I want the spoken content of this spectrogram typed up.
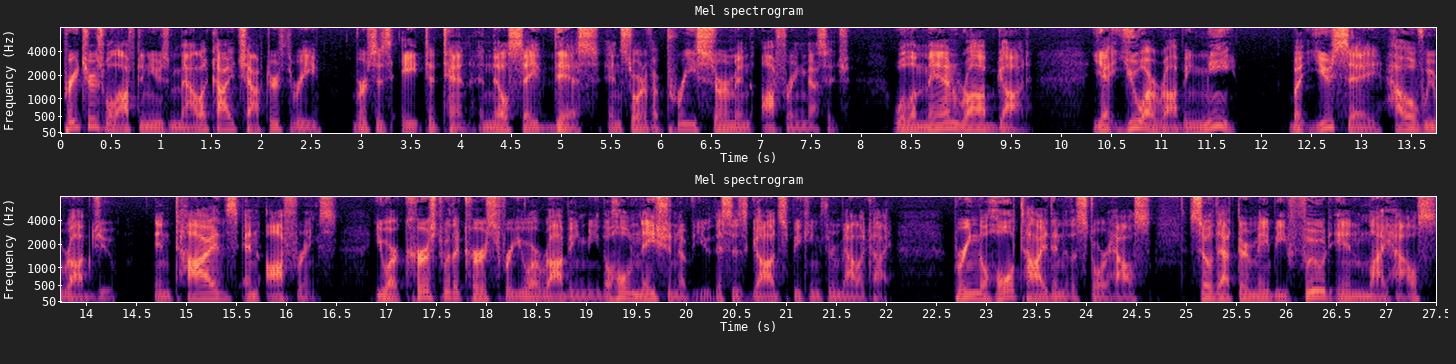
preachers will often use Malachi chapter 3 verses 8 to 10. And they'll say this in sort of a pre sermon offering message Will a man rob God? Yet you are robbing me. But you say, How have we robbed you? In tithes and offerings. You are cursed with a curse, for you are robbing me, the whole nation of you. This is God speaking through Malachi. Bring the whole tithe into the storehouse, so that there may be food in my house.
